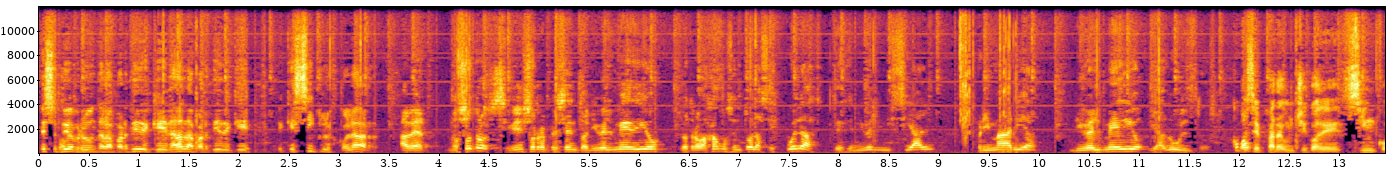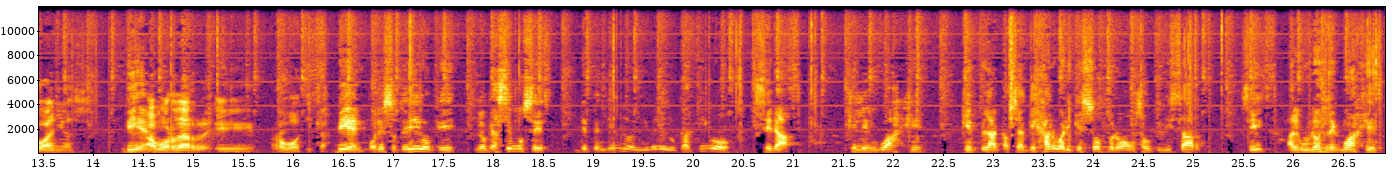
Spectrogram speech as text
Eso te iba a preguntar, ¿a partir de qué edad, a partir de qué, de qué ciclo escolar? A ver, nosotros, si bien yo represento a nivel medio, lo trabajamos en todas las escuelas, desde nivel inicial, primaria, nivel medio y adultos. ¿Cómo hace para un chico de 5 años Bien. abordar eh, robótica? Bien, por eso te digo que lo que hacemos es, dependiendo del nivel educativo, será qué lenguaje, qué placa, o sea, qué hardware y qué software vamos a utilizar, ¿sí? Algunos lenguajes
